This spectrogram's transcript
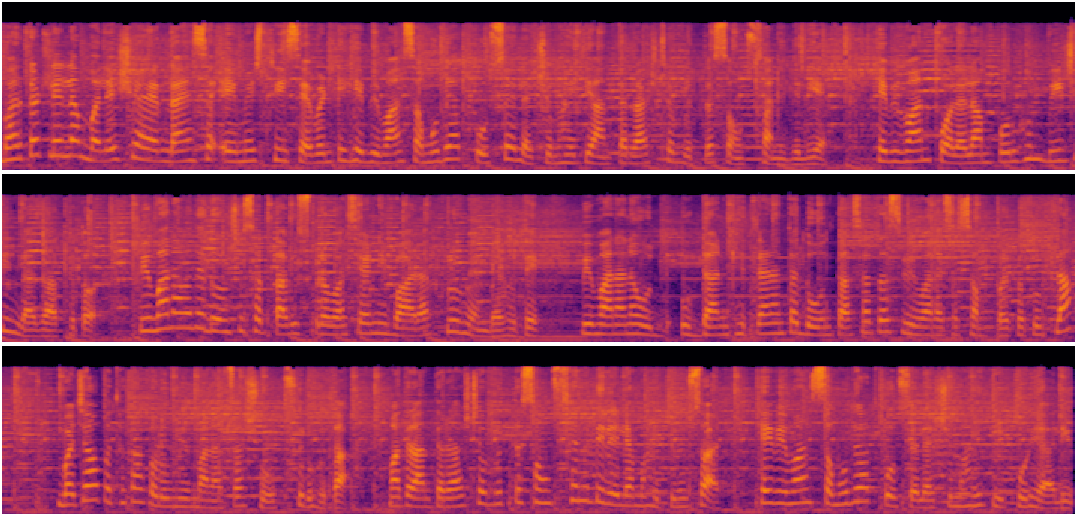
भरकटलेलं मलेशिया एअरलाईन्सचं एम एच थ्री सेव्हन्टी हे विमान समुद्रात कोसळल्याची माहिती आंतरराष्ट्रीय वृत्तसंस्थांनी दिली आहे. हे विमान कोलालामपूरहून बीजिंगला जात होतं. विमानामध्ये दोनशे सत्तावीस प्रवासी आणि बारा क्रू मेंबर होते. विमानानं उड्डाण घेतल्यानंतर दोन तासातच विमानाचा संपर्क तुटला. बचाव पथकाकडून विमानाचा शोध सुरू होता. मात्र आंतरराष्ट्रीय वृत्तसंस्थेनं दिलेल्या माहितीनुसार हे विमान समुद्रात कोसळल्याची माहिती पुढे आली.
